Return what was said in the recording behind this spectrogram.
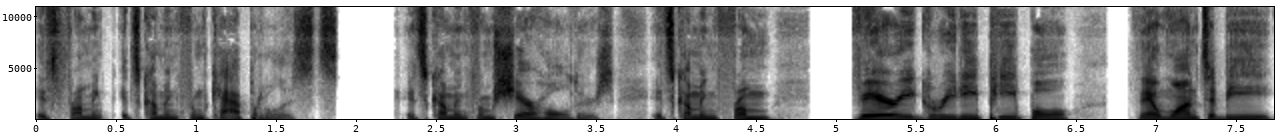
It's from it's coming from capitalists. It's coming from shareholders. It's coming from very greedy people that want to be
